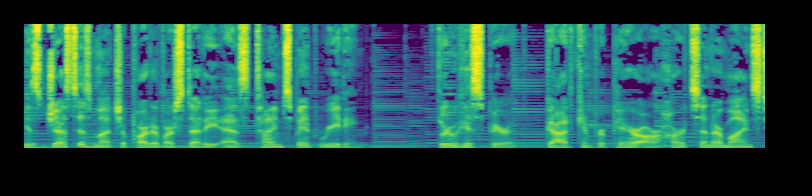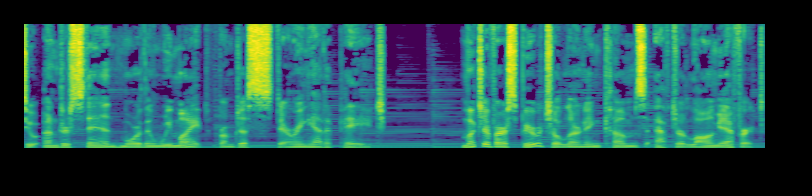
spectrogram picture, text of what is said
is just as much a part of our study as time spent reading. Through His Spirit, God can prepare our hearts and our minds to understand more than we might from just staring at a page. Much of our spiritual learning comes after long effort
